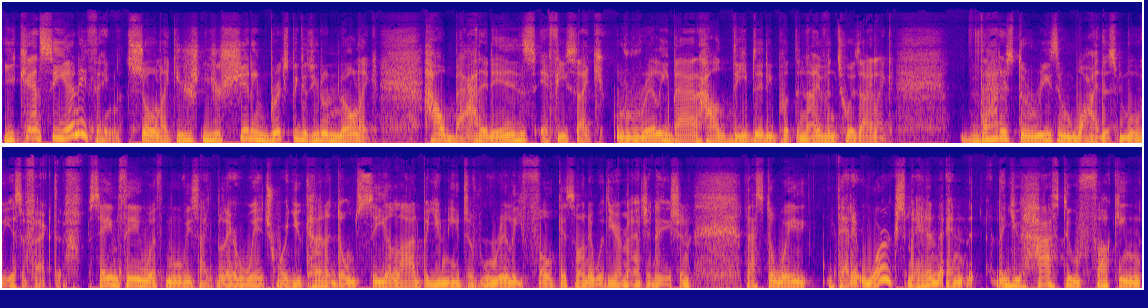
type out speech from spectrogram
you can't see anything. So like you're you're shitting bricks because you don't know like how bad it is. If he's like really bad how deep did he put the knife into his eye? Like that is the reason why this movie is effective. Same thing with movies like Blair Witch, where you kind of don't see a lot, but you need to really focus on it with your imagination. That's the way that it works, man. And you have to fucking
